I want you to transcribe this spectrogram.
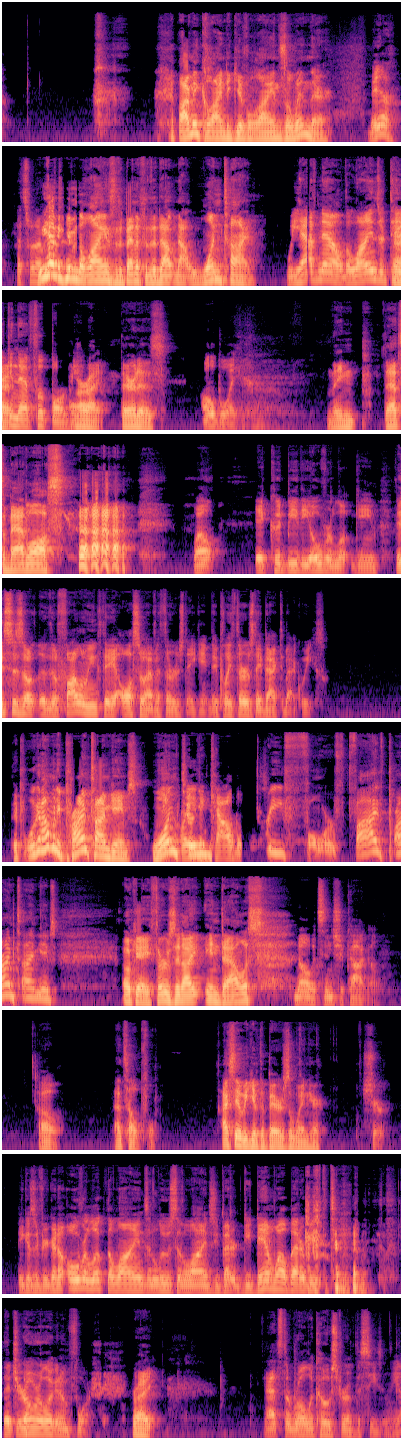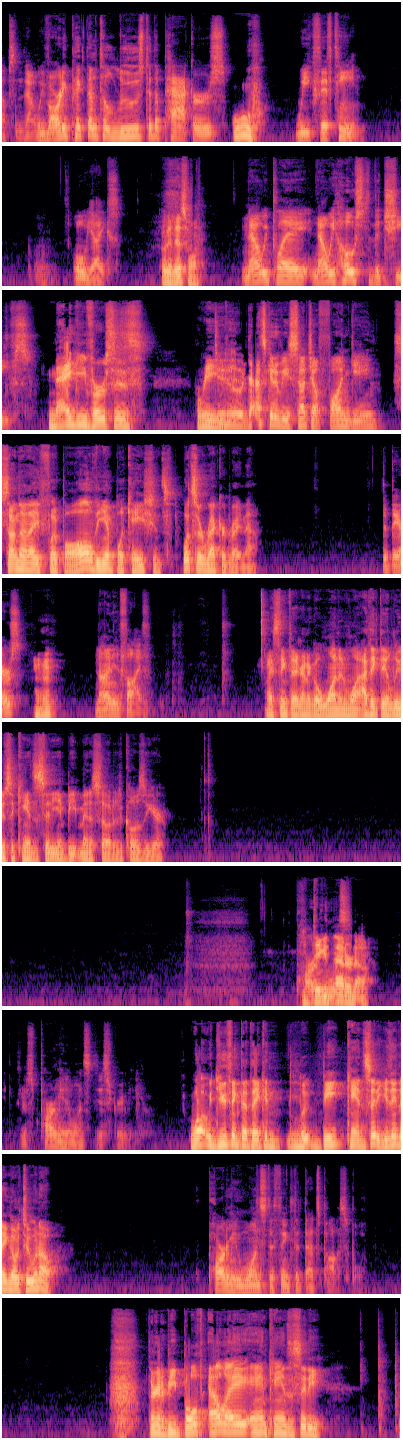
I'm inclined to give the Lions a win there. yeah, that's what I. We mean. haven't given the Lions the benefit of the doubt not one time. We have now. The Lions are taking that football game. All right, there it is. Oh boy. I mean, that's a bad loss. Well, it could be the overlook game. This is a, the following week. They also have a Thursday game. They play Thursday back to back weeks. Look at how many primetime games. One, two, the Cowboys. three, four, five primetime games. Okay, Thursday night in Dallas. No, it's in Chicago. Oh, that's helpful. I say we give the Bears the win here. Sure. Because if you're going to overlook the Lions and lose to the Lions, you better, you damn well better beat the team that you're overlooking them for. Right. That's the roller coaster of the season, the ups and downs. We've already picked them to lose to the Packers Ooh, week 15. Oh, yikes. look at this one. Now we play, now we host the Chiefs. Nagy versus Reid. Dude, that's going to be such a fun game. Sunday night football. All the implications. What's their record right now? The Bears, Mhm. nine and five. I think they're going to go one and one. I think they lose to Kansas City and beat Minnesota to close the year. You Part of me digging that or no? There's part of me that wants to disagree with you. What would you think that they can lo- beat Kansas City? You think they can go two and oh? zero? Part of me wants to think that that's possible. They're going to beat both LA and Kansas City.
